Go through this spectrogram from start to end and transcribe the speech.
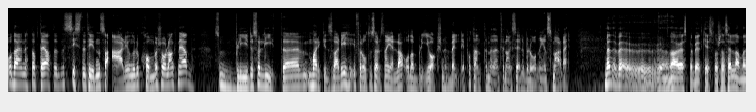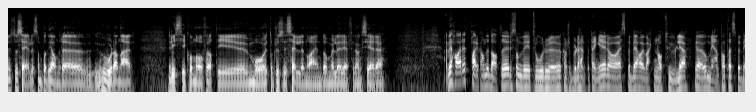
og det er jo nettopp det at den siste tiden så er det jo når du kommer så langt ned så blir det så lite markedsverdi i forhold til størrelsen av gjelda, og da blir jo aksjene veldig potente med den finansielle belåningen som er der. Men Nå er jo SPB et case for seg selv, da, men hvis du ser liksom på de andre Hvordan er risikoen nå for at de må ut og plutselig selge noe eiendom eller refinansiere? Vi har et par kandidater som vi tror kanskje burde hente penger, og SPB har jo vært den naturlige. Vi har jo ment at SPB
